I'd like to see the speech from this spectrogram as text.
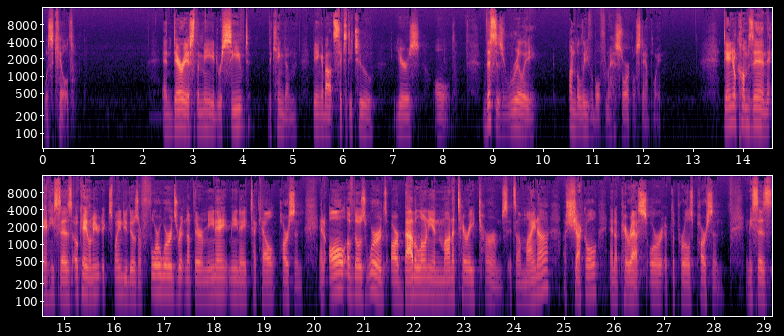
was killed. And Darius the Mede received the kingdom, being about 62 years old. This is really unbelievable from a historical standpoint. Daniel comes in and he says, Okay, let me explain to you. Those are four words written up there Mene, Mene, Tekel, Parsin. And all of those words are Babylonian monetary terms. It's a mina, a shekel, and a peres, or if the pearl's parsin. And he says,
